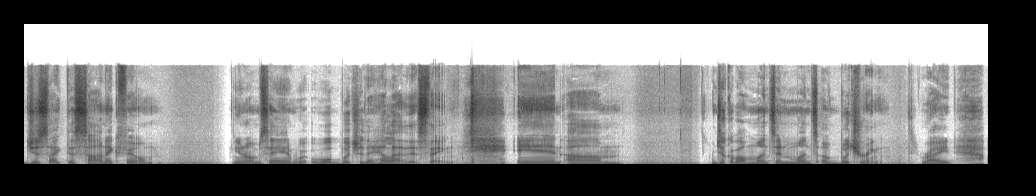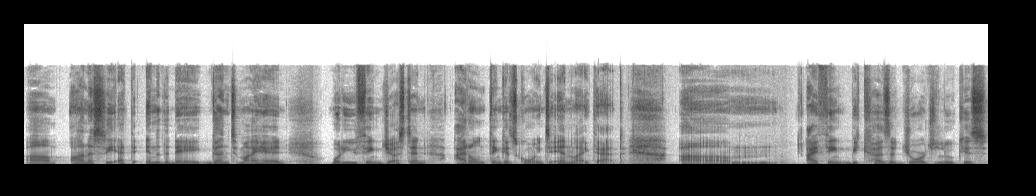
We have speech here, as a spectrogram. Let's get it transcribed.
just like the Sonic film, you know what I'm saying? We'll butcher the hell out of this thing. And, um, took about months and months of butchering right? Um, honestly, at the end of the day, gun to my head, what do you think, Justin? I don't think it's going to end like that. Um, I think because of George Lucas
